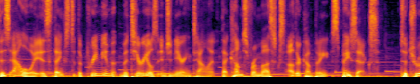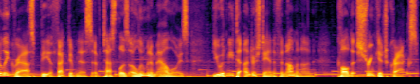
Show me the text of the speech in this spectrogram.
This alloy is thanks to the premium materials engineering talent that comes from Musk's other company, SpaceX. To truly grasp the effectiveness of Tesla's aluminum alloys, you would need to understand a phenomenon called shrinkage cracks.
